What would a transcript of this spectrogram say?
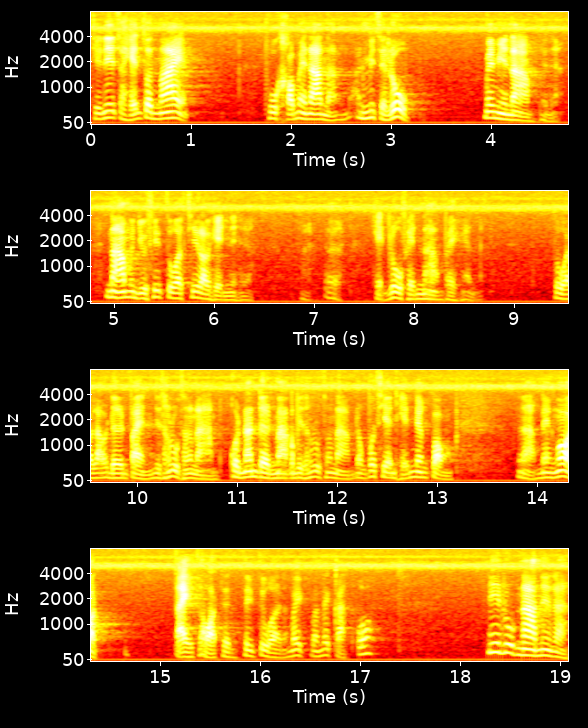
ทีนี้จะเห็นต้นไม้ภูเขาแม่น้ำนะอันมีแต่รูป ไม่มีนามเนี่ยนามมันอยู่ที่ตัวที่เราเห็นเนี่ยเห็นรูปเห็นนามไปกัน ตัวเราเดินไปมีทั้งรูปทั้งนาม คนนั้นเดินมาก็มีทั้งรูปทั้งนามหลวงพ่อเทียนเห็นแมงป่องแมงงอดไตตอดเป็นตัวไม่มันไม่กัด โอ้นี่รูปนามนี่นะ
